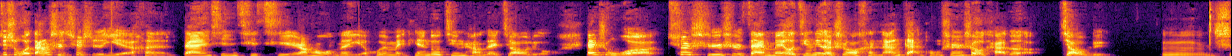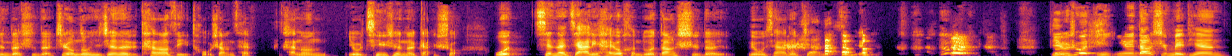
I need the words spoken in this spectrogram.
就是我当时确实也很担心七七，然后我们也会每天都经常在交流，但是我确实是在没有经历的时候很难感同身受他的焦虑。嗯，是的，是的，这种东西真的得摊到自己头上才才能有亲身的感受。我现在家里还有很多当时的留下的战绩，比如说你，因为当时每天，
